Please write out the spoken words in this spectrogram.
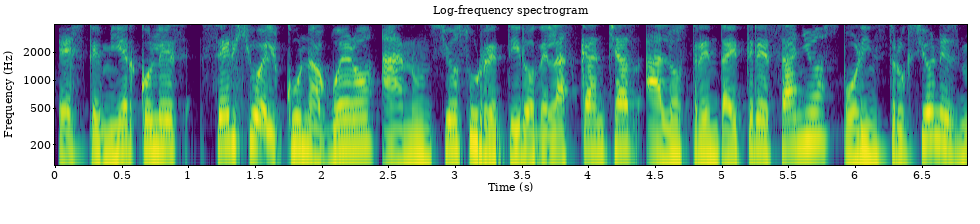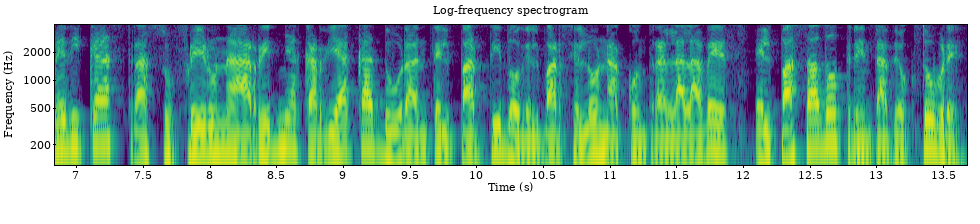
Este miércoles, Sergio El Kun Agüero anunció su retiro de las canchas a los 33 años por instrucciones médicas tras sufrir una arritmia cardíaca durante el partido del Barcelona contra el Alavés el pasado 30 de octubre.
